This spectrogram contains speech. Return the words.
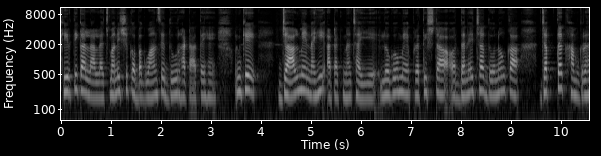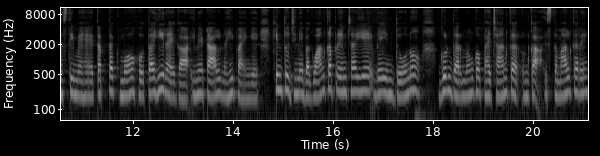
कीर्ति का लालच मनुष्य को भगवान से दूर हटाते हैं। उनके जाल में नहीं अटकना चाहिए। लोगों में प्रतिष्ठा और धनेच्छा दोनों का जब तक हम गृहस्थी में हैं, तब तक मोह होता ही रहेगा, इन्हें टाल नहीं पाएँगे। किंतु जिन्हें भगवान का प्रेम चाहिए, वे इन दोनों गुण धर्मों को पहचान कर उनका इस्तेमाल करें,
